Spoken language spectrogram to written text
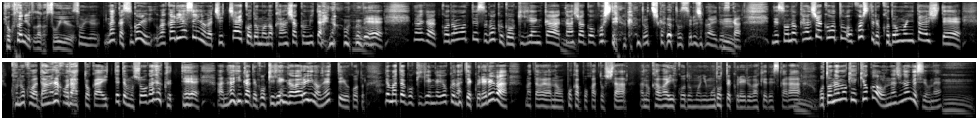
極端に言うとなんかそういう。そういうなんかすごい分かりやすいのがちっちゃい子供の感触みたいなもので、なんか子供ってすごくご機嫌かうん。感触を起こしてるかどっちかだとするじゃないですか。でその感触をと起こしてる子供に対してこの子はダメな子だとか言っててもしょうがなくってあ何かでご機嫌が悪いのねっていうこと。でまたご機嫌が良くなってくれればまたあのポカポカとしたあの可愛い子供に戻ってくれるわけですから、うん。大人も結局は同じなんですよね。うん、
